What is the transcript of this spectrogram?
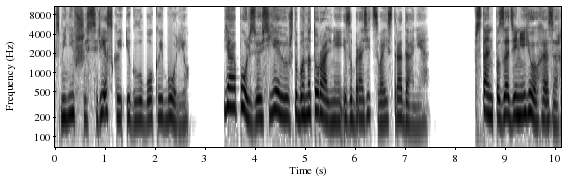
сменившись резкой и глубокой болью. Я пользуюсь ею, чтобы натуральнее изобразить свои страдания. «Встань позади нее, Хезер»,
